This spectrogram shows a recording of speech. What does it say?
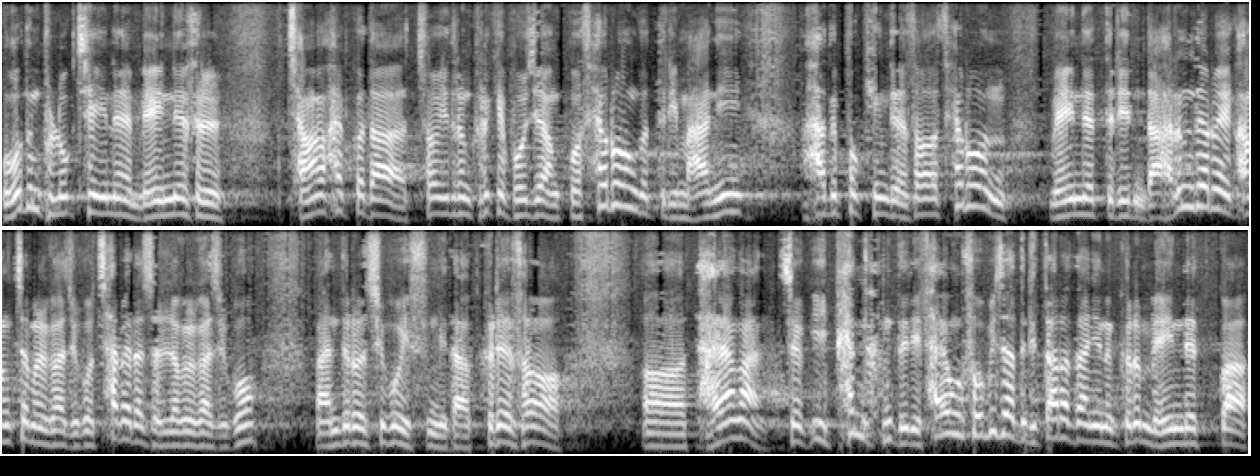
모든 블록체인의 메인넷을 장악할 거다. 저희들은 그렇게 보지 않고 새로운 것들이 많이 하드포킹돼서 새로운 메인넷들이 나름대로의 강점을 가지고 차별화 전략을 가지고 만들어지고 있습니다. 그래서 어, 다양한 즉 이 팬덤들이 사용 소비자들이 따라다니는 그런 메인넷과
